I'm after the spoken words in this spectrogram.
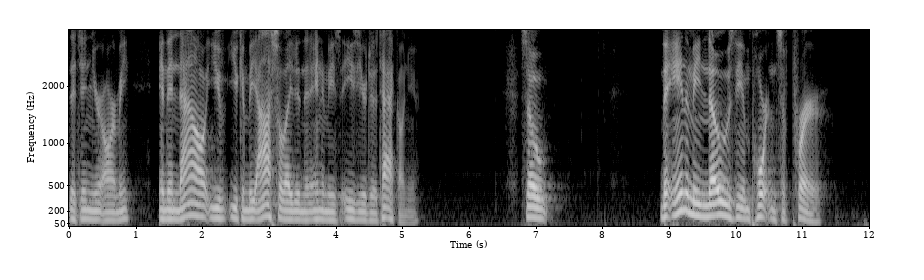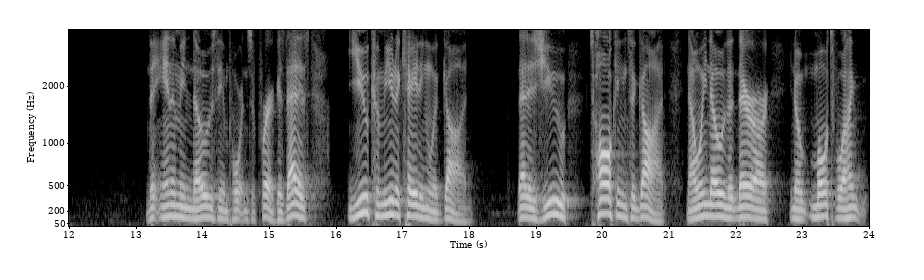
that's in your army, and then now you you can be isolated and the enemy's easier to attack on you. So the enemy knows the importance of prayer. The enemy knows the importance of prayer because that is you communicating with God. That is you talking to God. Now we know that there are, you know, multiple, I think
